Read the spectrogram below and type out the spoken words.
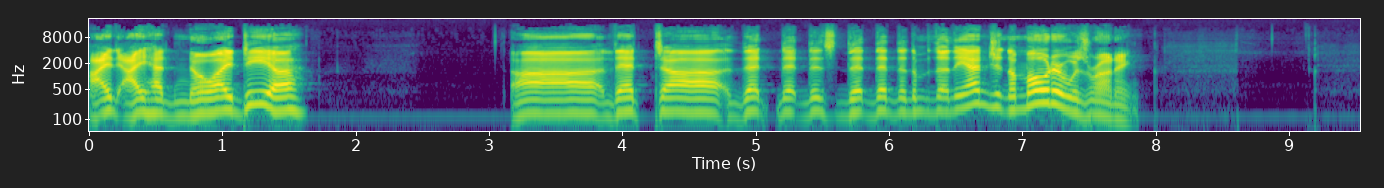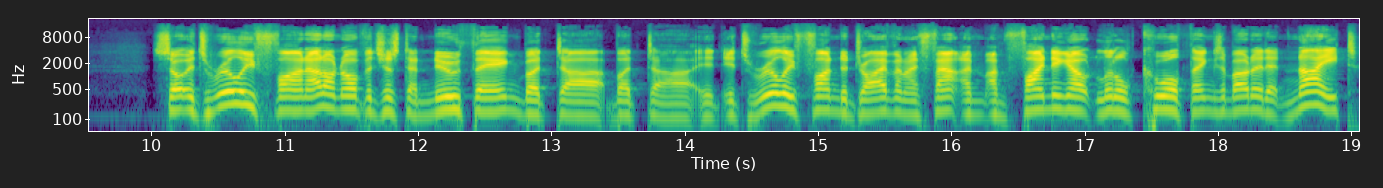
I I had no idea uh, that uh, that that this that, that the, the the engine the motor was running. So it's really fun. I don't know if it's just a new thing, but uh, but uh, it, it's really fun to drive, and I found I'm, I'm finding out little cool things about it at night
